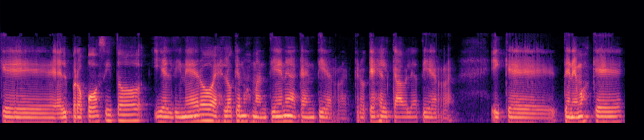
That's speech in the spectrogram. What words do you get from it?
que el propósito y el dinero es lo que nos mantiene acá en tierra. Creo que es el cable a tierra y que tenemos que,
